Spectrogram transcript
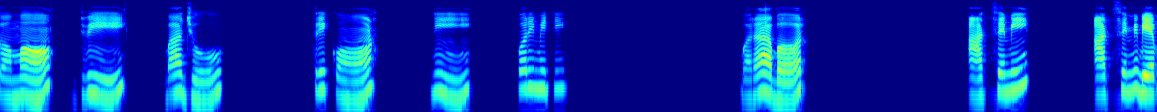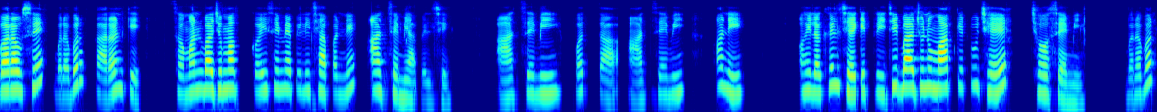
સમદ્વિબાજુ ત્રિકોણની પરિમિતિ. બરાબર. આઠ સેમી આઠ સેમી બે વાર આવશે, બરાબર? કારણ કે સમાન બાજુમાં કઈ સેમી આપેલી છે આપણને? આઠ સેમી આપેલ છે. આઠ સેમી વત્તા આઠ સેમી અને અહીં લખેલ છે કે ત્રીજી બાજુનું માપ કેટલું છે? છ સેમી. બરાબર?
